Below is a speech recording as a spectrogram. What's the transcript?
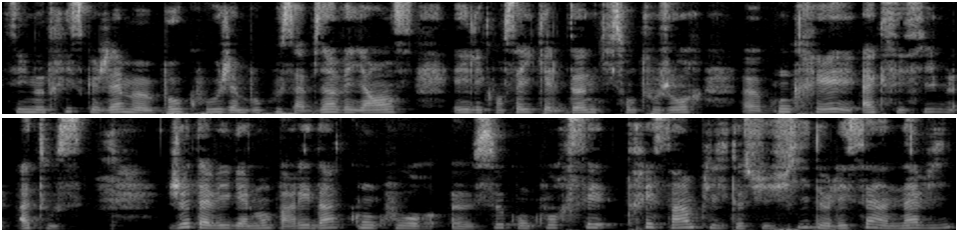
C'est une autrice que j'aime beaucoup, j'aime beaucoup sa bienveillance et les conseils qu'elle donne qui sont toujours euh, concrets et accessibles à tous. Je t'avais également parlé d'un concours. Euh, ce concours, c'est très simple, il te suffit de laisser un avis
